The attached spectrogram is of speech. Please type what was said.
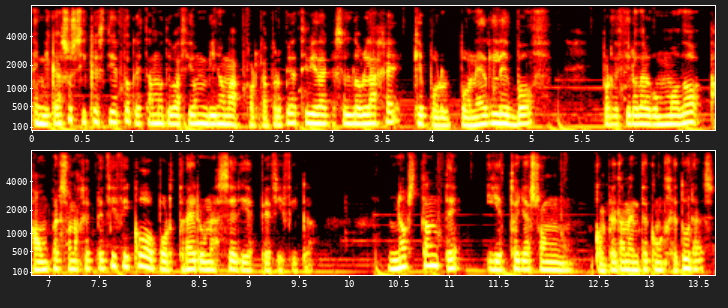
En mi caso sí que es cierto que esta motivación vino más por la propia actividad que es el doblaje que por ponerle voz, por decirlo de algún modo, a un personaje específico o por traer una serie específica. No obstante, y esto ya son completamente conjeturas,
